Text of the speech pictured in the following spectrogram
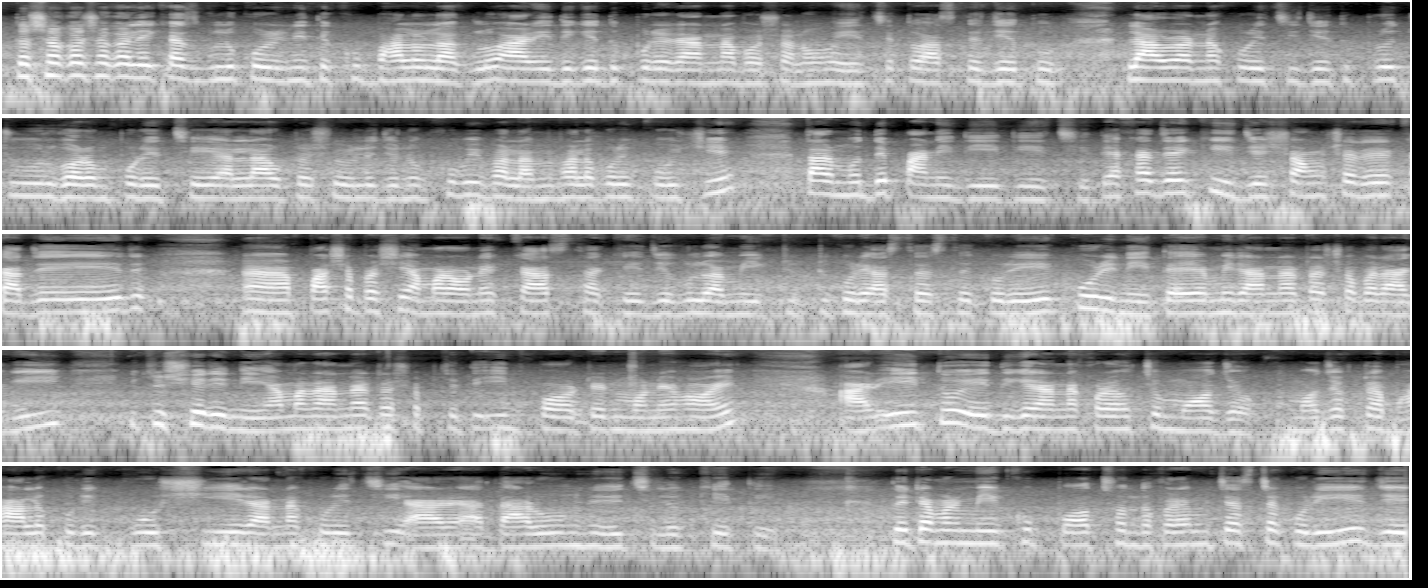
তো সকাল সকাল এই কাজগুলো করে নিতে খুব ভালো লাগল। আর এদিকে দুপুরে রান্না বসানো হয়েছে। তো আজকে যেহেতু লাউ রান্না করেছি, যেহেতু প্রচুর গরম পড়েছে আর লাউটা শরীরের জন্য খুবই ভালো, আমি ভালো করে কষিয়ে তার মধ্যে পানি দিয়ে দিয়েছি। দেখা যায় কি যে সংসারের কাজের পাশাপাশি আমার অনেক কাজ থাকে যেগুলো আমি একটু একটু করে আস্তে আস্তে করে করে নিই। তাই আমি রান্নাটা সবার আগেই একটু সেরে নিই। আমার রান্নাটা সবচেয়ে ইম্পর্টেন্ট মনে হয়। আর এই তো এদিকে রান্না করা হচ্ছে মজক। মজকটা ভালো করে কষিয়ে রান্না করেছি আর দারুণ হয়েছিল খেতে। তো এটা আমার মেয়ে খুব পছন্দ করে। আমি চেষ্টা করি যে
